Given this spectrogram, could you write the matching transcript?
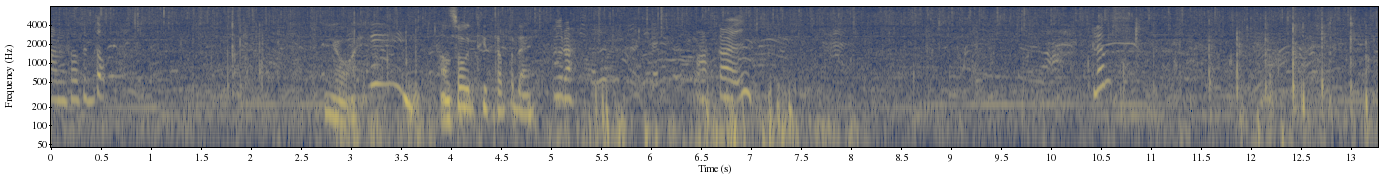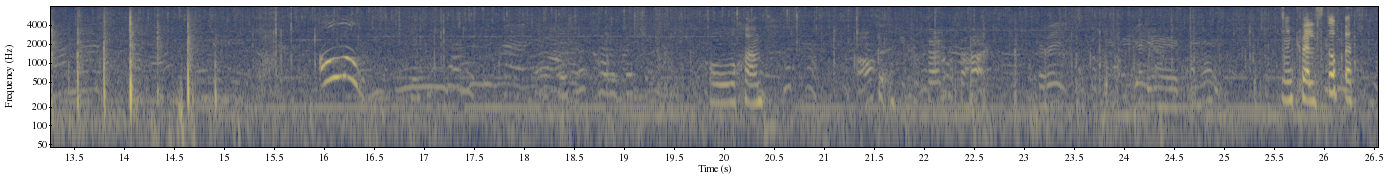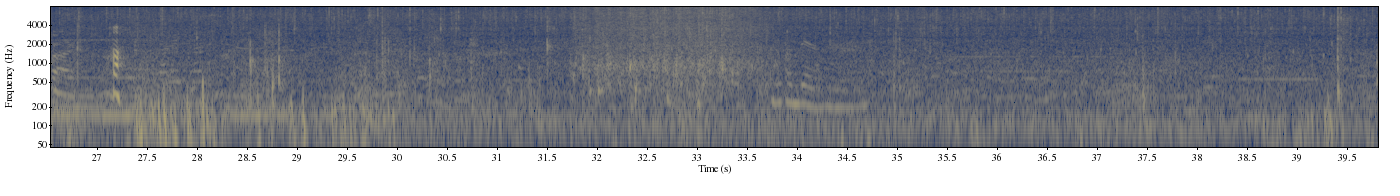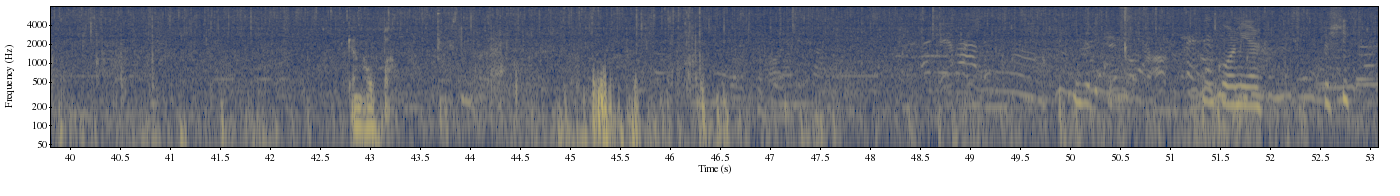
Han tar sitt dopp. Ja, hej! Han såg och tittade på dig. Jodå. Han ska i. Plums. Oh! Åh, vad skönt. En kvällstoppet. Kan hoppa. Nu går ner försiktigt.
